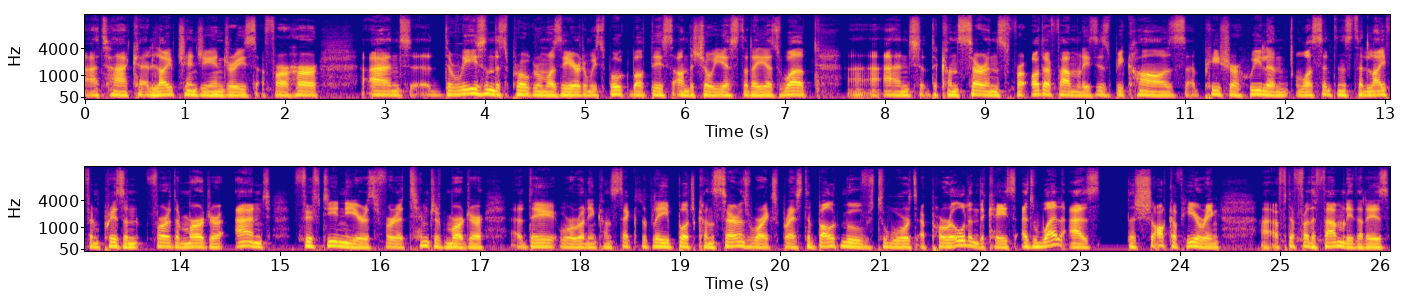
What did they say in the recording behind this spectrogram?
attack, life changing injuries for her. And uh, the reason this programme was aired, and we spoke about this on the show yesterday as well, uh, and the concerns for other families is because Peter Whelan was sentenced to life in prison for the murder and 15 years for attempted murder. Uh, they were running consecutively, but concerns were expressed about moves towards a parole in the case, as well as the shock of hearing uh, for the family that is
